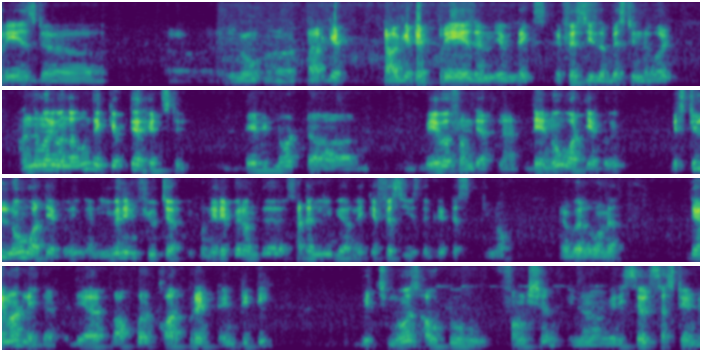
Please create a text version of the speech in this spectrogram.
praised uh, uh, you know uh, target targeted praise and ev- like fsg is the best in the world அந்த மாதிரி வந்தாலும் they kept their head still they did not uh, waver from their plan they know what they are doing they still know what they are doing and even in future இப்போ நிறைய பேர் வந்து suddenly we are like fsg is the greatest you know ever owner they are not like that they are a proper corporate entity which knows how to function in a very self-sustained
